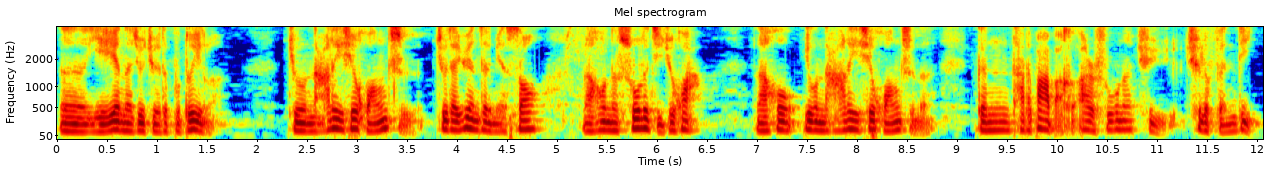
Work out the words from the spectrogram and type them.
嗯，爷爷呢就觉得不对了，就拿了一些黄纸，就在院子里面烧，然后呢说了几句话。然后又拿了一些黄纸呢，跟他的爸爸和二叔呢去去了坟地。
